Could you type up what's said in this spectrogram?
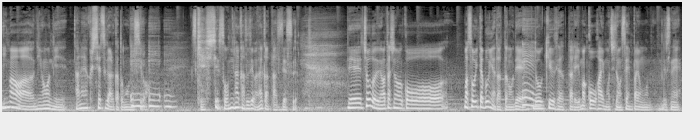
今は日本に700施設があるかと思うんですよ。えーえー、決してそんな数ではなかったはずです。でちょうどね私のこう、まあ、そういった分野だったので、えー、同級生だったり、まあ、後輩もちろん先輩もですね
